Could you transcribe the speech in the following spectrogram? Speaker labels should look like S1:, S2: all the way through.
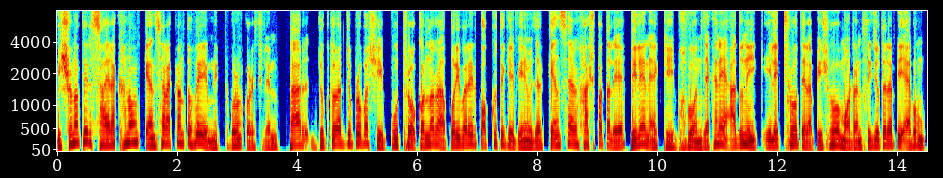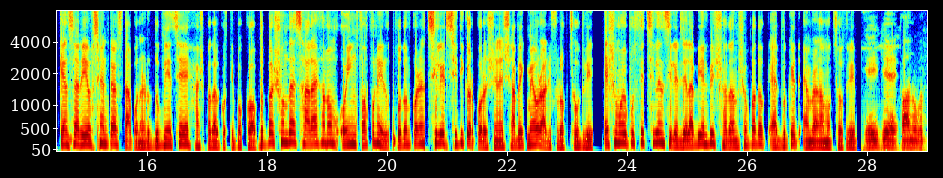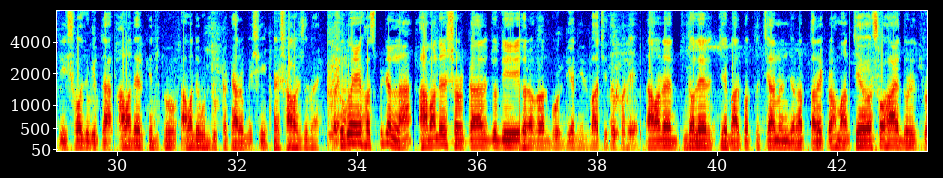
S1: বিশ্বনাথের Saira Khanam cancer আক্রান্ত হয়ে মৃত্যুবরণ করেছিলেন। তার যুক্তরাজ্য প্রবাসী পুত্র কন্যারা পরিবারের পক্ষ থেকে বিএনবাজার ক্যান্সার হাসপাতালে দিলেন একটি ভবন, যেখানে আধুনিক ইলেকট্রোথেরাপি সহ মডার্ন ফিজিওথেরাপি এবং ক্যান্সার সেন্টার স্থাপনের উদ্যোগ নিয়েছে হাসপাতাল কর্তৃপক্ষ। বুধবার সন্ধ্যায় সারা খানম ওয়িং ভবনের উদ্বোধন করেন সিলেট সিটি কর্পোরেশনের সাবেক মেয়র আরিফুল হক চৌধুরী। এ সময় উপস্থিত ছিলেন সিলেট জেলা বিএনপির সাধারণ সম্পাদক অ্যাডভোকেট এমরান আহমদ চৌধুরী।
S2: এই যে সহানুভূতি, সহযোগিতা আমাদের কিন্তু, আমাদের উদ্যোগটাকে আরও বেশি সাহস যোগায়। শুধু এই হসপিটাল না, আমাদের সরকার যদি জনগণ ভোট দিয়ে নির্বাচিত করে আমাদের দলের যে ভারপ্রাপ্ত চেয়ারম্যান জনাব তারেক রহমান, যে অসহায়, দরিদ্র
